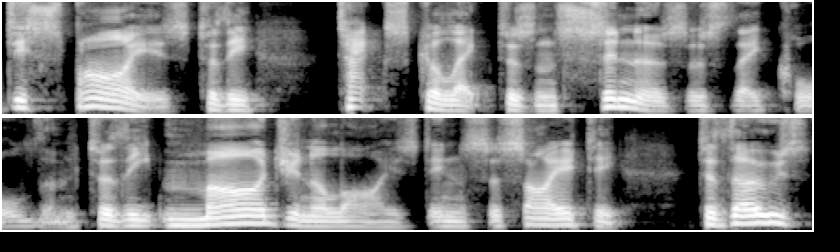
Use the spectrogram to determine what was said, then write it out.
despise, to the tax collectors and sinners, as they call them, to the marginalized in society, to those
